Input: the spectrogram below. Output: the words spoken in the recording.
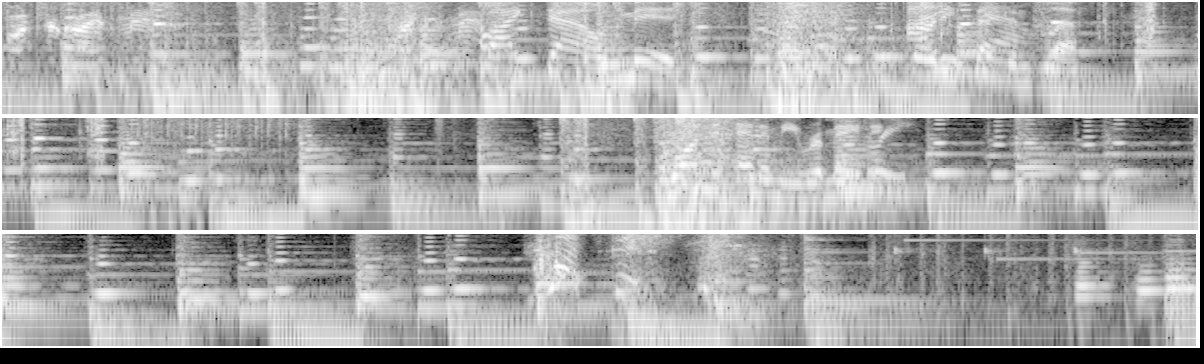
Bunch of guys mid. Spike down mid. 30 Eyes seconds down. left. One enemy remaining. Three. Ten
